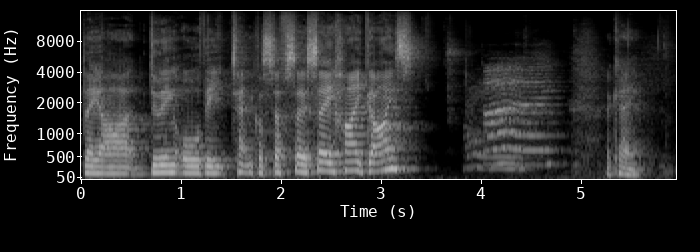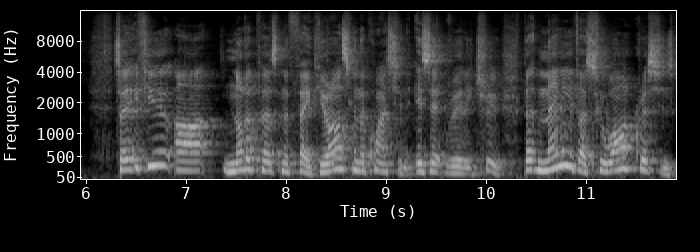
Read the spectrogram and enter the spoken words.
They are doing all the technical stuff. So say hi, guys. Hi. Okay. So if you are not a person of faith, you're asking the question, is it really true? But many of us who are Christians,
